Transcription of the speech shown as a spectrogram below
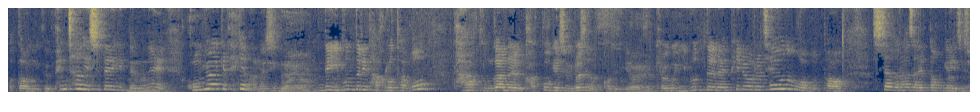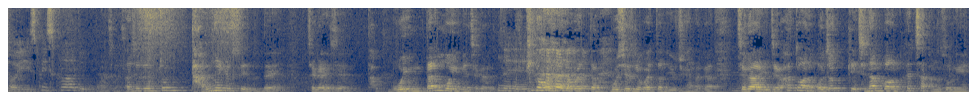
어떤 그 팽창의 시대이기 때문에 공유할 게 되게 많으신 음. 네. 거예요. 근데 이분들이 다 그렇다고 다 공간을 갖고 계시고 이러진 않거든요. 네. 그래서 결국 이분들의 필요를 채우는 것부터 시작을 하자 했던 게 이제 맞아요. 저희 스페이스 클라우드입니다. 맞아요. 사실은 좀 다른 얘기일 수 있는데 제가 이제 다 모임 다른 모임에 제가 네. 픽업을 하려고 했던 모시려고 했던 이유 중에 하나가 제가 이제 활동하는 어저께 지난번 회차 방송이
